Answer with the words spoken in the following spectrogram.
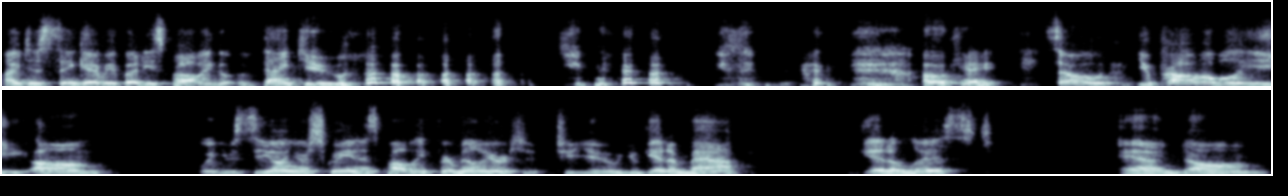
I just think everybody's probably, thank you. okay, so you probably, um, what you see on your screen is probably familiar to, to you. You get a map, you get a list, and um,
